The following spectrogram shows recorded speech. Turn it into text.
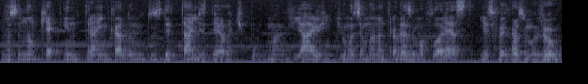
e você não quer entrar em cada um dos detalhes dela, tipo uma viagem de uma semana através de uma floresta, e esse foi o caso do meu jogo,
